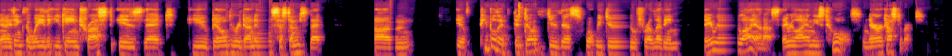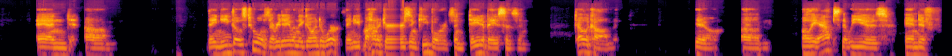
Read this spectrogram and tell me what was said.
and I think the way that you gain trust is that you build redundant systems that um, you know, people that, that don't do this, what we do for a living, they rely on us. They rely on these tools, and they're our customers. And um, they need those tools every day when they go into work. They need monitors and keyboards and databases and telecom, you know, um, all the apps that we use. And if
